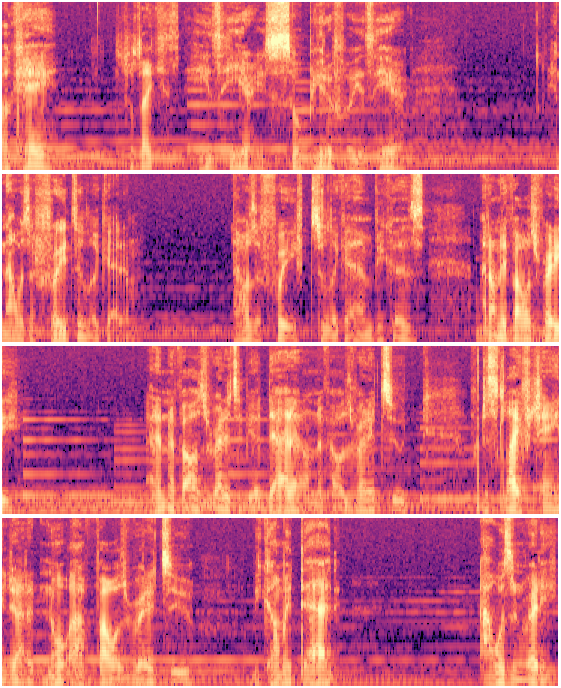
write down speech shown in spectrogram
Okay. She was like, He's here. He's so beautiful. He's here. And I was afraid to look at him. I was afraid to look at him because I don't know if I was ready. I didn't know if I was ready to be a dad. I don't know if I was ready to for this life change. I didn't know if I was ready to become a dad. I wasn't ready.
